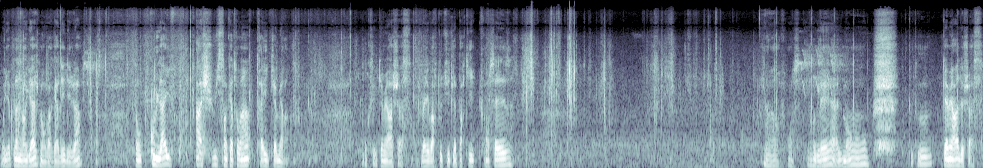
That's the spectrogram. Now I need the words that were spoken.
Bon, il y a plein de langages, mais on va regarder déjà. Donc, Cool Life H881 Trail Camera. Donc, c'est caméra chasse. Je vais aller voir tout de suite la partie française. Alors, français, anglais, allemand, tout, caméra de chasse.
